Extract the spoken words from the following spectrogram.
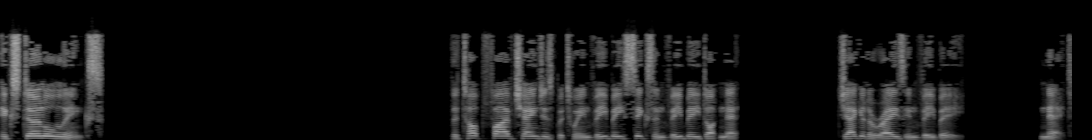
External links. The top 5 changes between VB6 and VB.NET Jagged arrays in VB.NET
